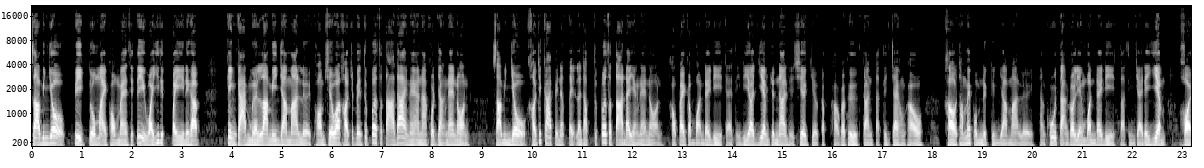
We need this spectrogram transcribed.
ซาวินโยปีกตัวใหม่ของแมนซิตี้วัย 20 ปีนะครับ เก่งกาจเหมือนลามินยามาเลย พร้อมเชื่อว่าเขาจะเป็นซูเปอร์สตาร์ได้ในอนาคตอย่างแน่นอน ซาวินโยเขาจะกลายเป็นนักเตะระดับซูเปอร์สตาร์ได้อย่างแน่นอน เขาไปกับบอลได้ดี แต่สิ่งที่ยอดเยี่ยมจนน่าเหลือเชื่อเกี่ยวกับเขาก็คือการตัดสินใจของเขา เขาทำให้ผมนึกถึงยามาเลย ทั้งคู่ต่างก็เลี้ยงบอลได้ดี ตัดสินใจได้เยี่ยม คอย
